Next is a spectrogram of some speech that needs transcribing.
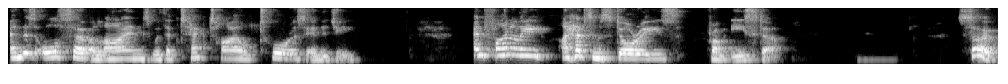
And this also aligns with a tactile Taurus energy. And finally, I have some stories from Easter. So,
